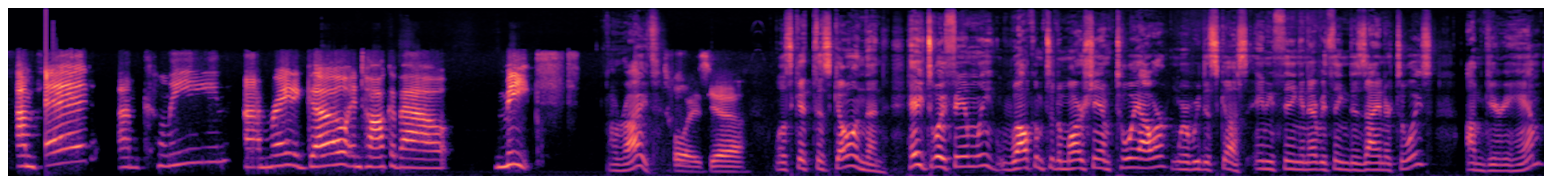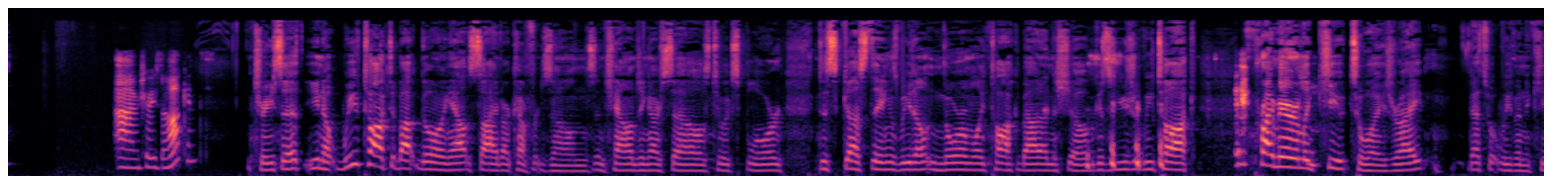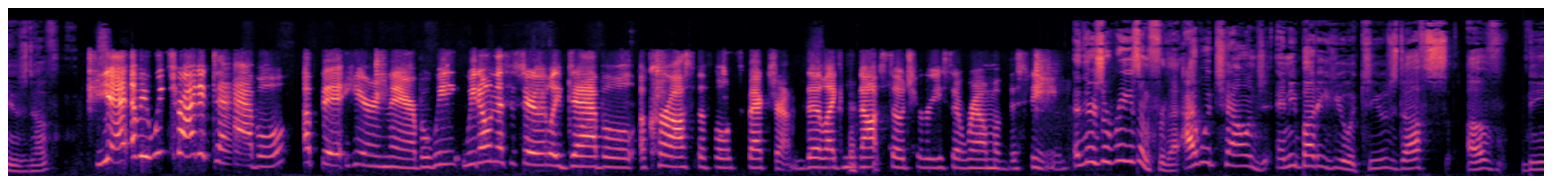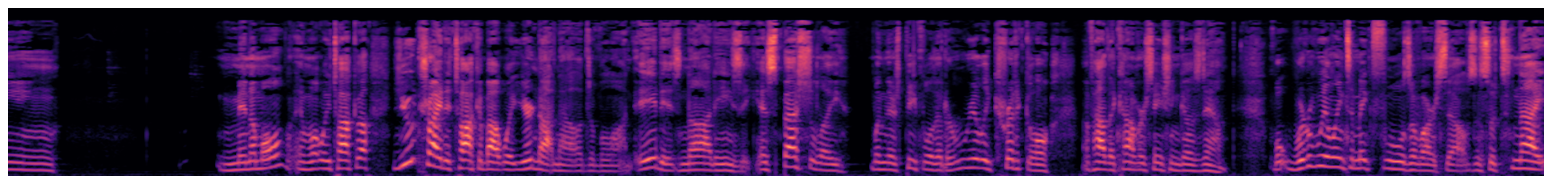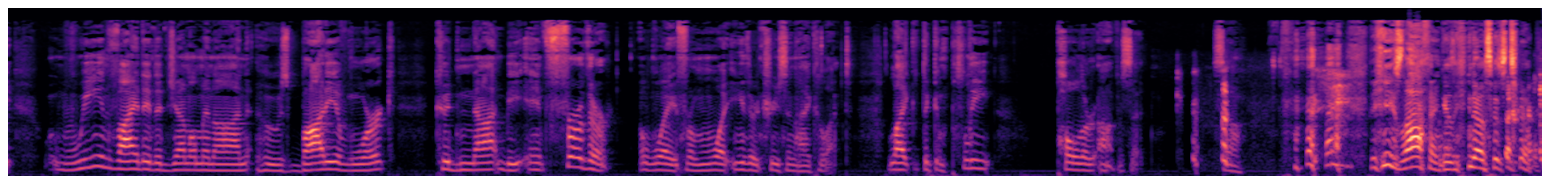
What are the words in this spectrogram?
I'm fed, I'm clean, I'm ready to go and talk about meats. All right. Toys, yeah. Let's get this going then. Hey, toy family, welcome to the Marsham Toy Hour, where we discuss anything and everything designer toys. I'm Gary Ham. I'm Teresa Hawkins. Teresa, you know, we've talked about going outside our comfort zones and challenging ourselves to explore, discuss things we don't normally talk about on the show because usually we talk primarily cute toys, right? That's what we've been accused of. Yeah, I mean we try to dabble a bit here and there, but we we don't necessarily dabble across the full spectrum. The like not so Teresa realm of the scene. And there's a reason for that. I would challenge anybody who accused us of being minimal in what we talk about. You try to talk about what you're not knowledgeable on. It is not easy, especially when there's people that are really critical of how the conversation goes down. But we're willing to make fools of ourselves. And so tonight, we invited a gentleman on whose body of work could not be further away from what either Teresa and I collect. Like the complete polar opposite. So he's laughing because he knows it's true.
